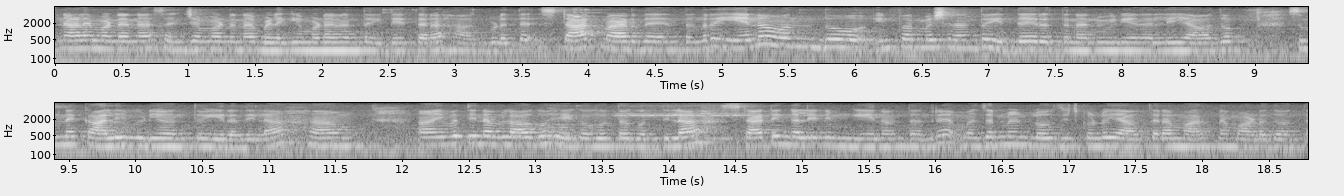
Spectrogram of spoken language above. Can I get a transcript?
ನಾಳೆ ಮಾಡೋಣ, ಸಂಜೆ ಮಾಡೋಣ, ಬೆಳಗ್ಗೆ ಮಾಡೋಣ ಅಂತ ಇದೇ ಥರ ಆಗ್ಬಿಡುತ್ತೆ. ಸ್ಟಾರ್ಟ್ ಮಾಡಿದೆ ಅಂತಂದರೆ ಏನೋ ಒಂದು ಇನ್ಫಾರ್ಮೇಷನ್ ಅಂತೂ ಇದ್ದೇ ಇರುತ್ತೆ ನನ್ನ ವಿಡಿಯೋನಲ್ಲಿ. ಯಾವುದು ಸುಮ್ಮನೆ ಖಾಲಿ ವಿಡಿಯೋ ಅಂತೂ ಇರೋದಿಲ್ಲ. ಇವತ್ತಿನ ವ್ಲಾಗು ಹೇಗಾಗುತ್ತೋ ಗೊತ್ತಿಲ್ಲ. ಸ್ಟಾರ್ಟಿಂಗಲ್ಲಿ ನಿಮ್ಗೆ ಏನು ಅಂತಂದರೆ ಮೆಜರ್ಮೆಂಟ್ ಬ್ಲೌಸ್ ಇಟ್ಕೊಂಡು ಯಾವ ಥರ ಮಾರ್ಕ್ನ ಮಾಡೋದು ಅಂತ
